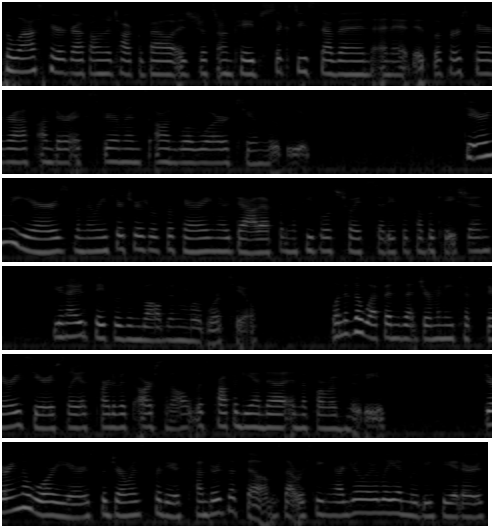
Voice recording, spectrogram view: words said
The last paragraph I want to talk about is just on page 67, and it is the first paragraph under experiments on World War II movies. During the years when the researchers were preparing their data from the People's Choice study for publication, the United States was involved in World War II. One of the weapons that Germany took very seriously as part of its arsenal was propaganda in the form of movies. During the war years, the Germans produced hundreds of films that were seen regularly in movie theaters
